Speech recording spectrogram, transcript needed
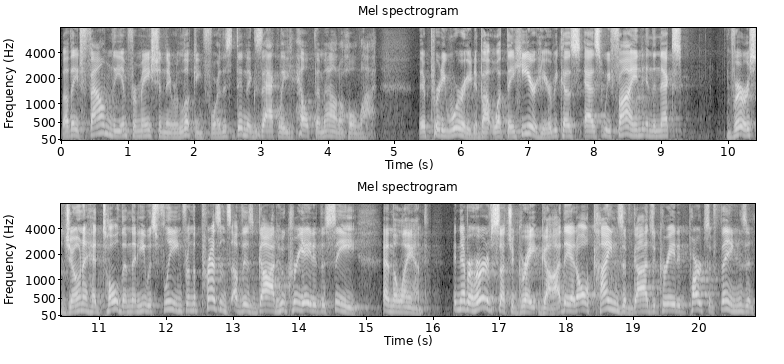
Well, they'd found the information they were looking for. This didn't exactly help them out a whole lot. They're pretty worried about what they hear here because, as we find in the next verse, Jonah had told them that he was fleeing from the presence of this God who created the sea and the land. They'd never heard of such a great God. They had all kinds of gods who created parts of things and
